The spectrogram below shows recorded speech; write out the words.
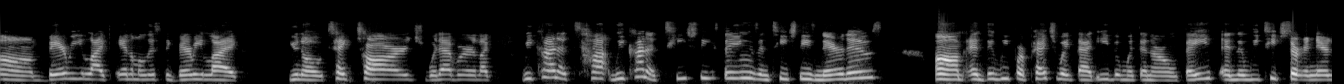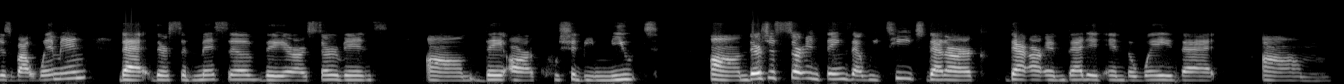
um very like animalistic very like you know, take charge, whatever. Like we kind of taught, we kind of teach these things and teach these narratives. Um, and then we perpetuate that even within our own faith. And then we teach certain narratives about women that they're submissive, they are servants, um, they are should be mute. Um, there's just certain things that we teach that are that are embedded in the way that um,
